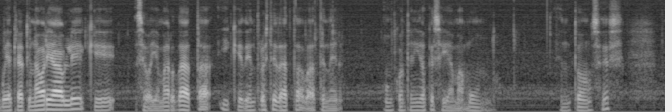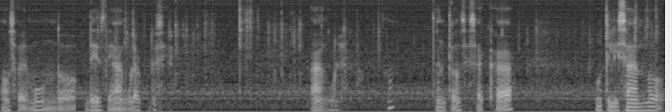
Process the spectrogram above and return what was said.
voy a crearte una variable que se va a llamar data y que dentro de este data va a tener un contenido que se llama mundo. Entonces vamos a ver mundo desde angular por decir. Angular entonces acá utilizando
